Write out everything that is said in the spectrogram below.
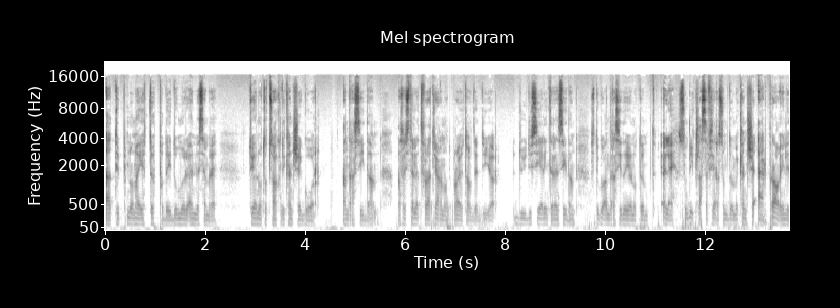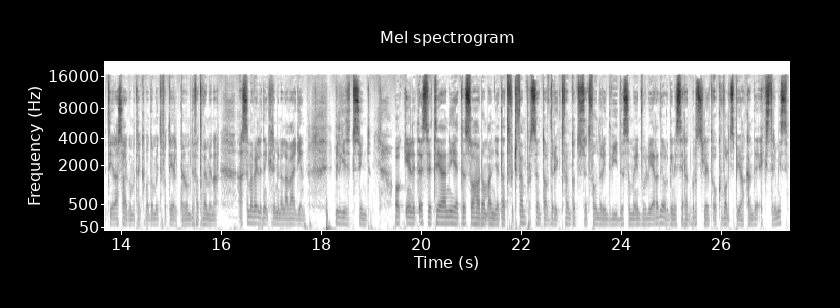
Att typ någon har gett upp på dig, då mår du ännu sämre. Du gör något åt saken, du kanske går andra sidan. Alltså istället för att göra något bra utav det du gör. Du, du ser inte den sidan. Så du går andra sidan och gör något dumt. Eller som vi klassificerar som dumt, men kanske är bra enligt deras ögon med tanke på att de inte fått hjälpen. Om du fattar vad jag menar. Alltså man väljer den kriminella vägen. Vilket är synd. Och enligt SVT Nyheter så har de angett att 45% av drygt 15 200 individer som är involverade i organiserad brottslighet och våldsbejakande extremism.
